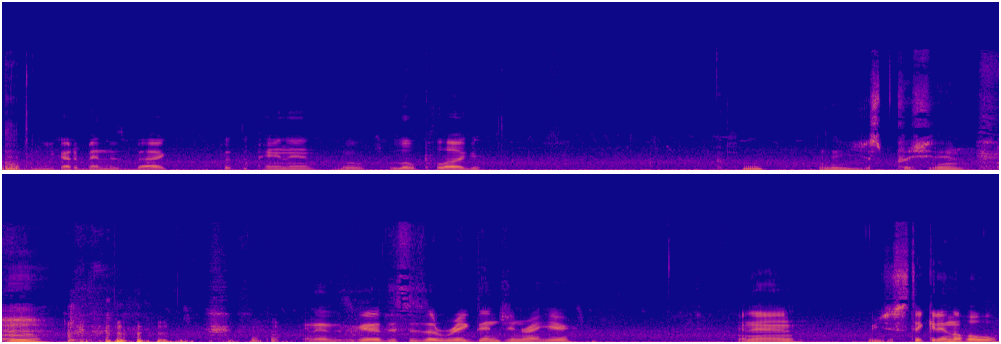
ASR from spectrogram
And you gotta bend this back, put the pin in, little little plug. And then you just push it in. and then it's good. This is a rigged engine right here. And then we just stick it in the hole.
